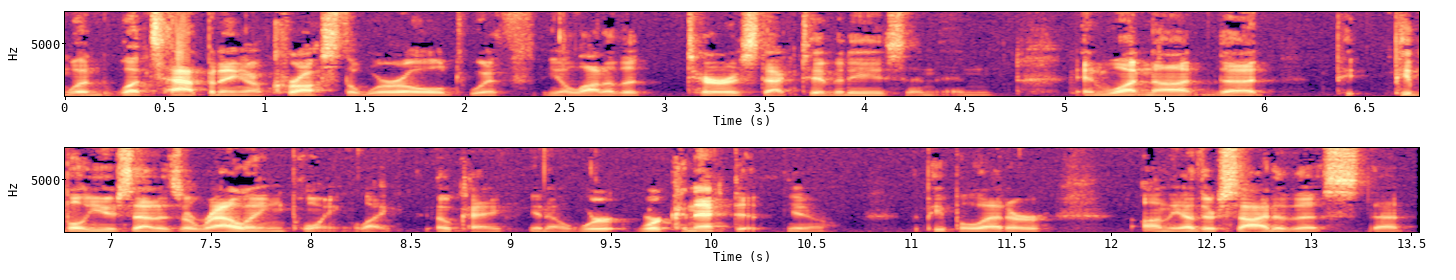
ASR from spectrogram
when what's happening across the world with you know, a lot of the terrorist activities and and, and whatnot that pe- people use that as a rallying point. Like okay you know we're we're connected you know. The people that are on the other side of this that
